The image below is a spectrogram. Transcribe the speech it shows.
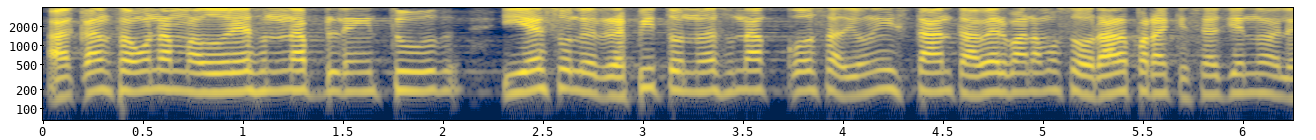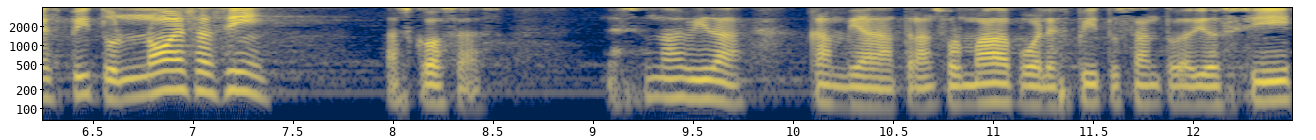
alcanza una madurez, una plenitud. Y eso, les repito, no es una cosa de un instante. A ver, vamos a orar para que seas lleno del Espíritu. No es así las cosas. Es una vida cambiada, transformada por el Espíritu Santo de Dios, sí,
